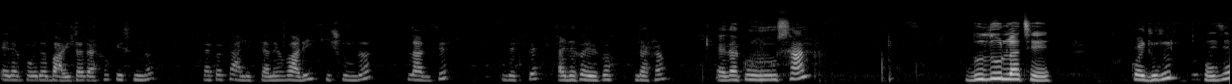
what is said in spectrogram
এই দেখো ওদের বাড়িটা দেখো কি সুন্দর। দেখো টালির চালের বাড়ি কি সুন্দর লাগছে দেখতে। এই দেখো এই দেখো দেখাও। এই দেখো উনুন শাল। দুদুল আছে। কই ধুধুল ওই যে।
